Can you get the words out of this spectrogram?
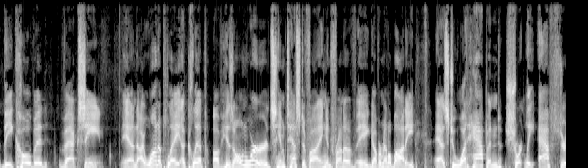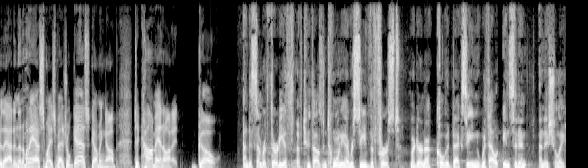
the COVID vaccine. And I want to play a clip of his own words, him testifying in front of a governmental body as to what happened shortly after that. And then I'm going to ask my special guest coming up to comment on it. Go. On December 30th of 2020, I received the first Moderna COVID vaccine without incident initially.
